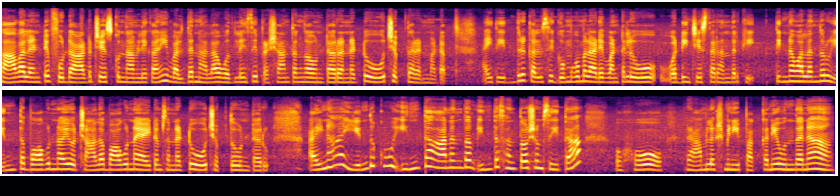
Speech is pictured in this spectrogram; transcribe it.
కావాలంటే ఫుడ్ ఆర్డర్ చేసుకుందాంలే కానీ వాళ్ళిద్దరిని అలా వదిలేసి ప్రశాంతంగా ఉంటారు అన్నట్టు చెప్తారనమాట అయితే ఇద్దరు కలిసి గుమగుమలాడే వంటలు వడ్డించేస్తారు అందరికీ. తిన్న వాళ్ళందరూ ఎంత బాగున్నాయో చాలా బాగున్నాయి ఐటమ్స్ అన్నట్టు చెప్తూ ఉంటారు. అయినా ఎందుకు ఇంత ఆనందం ఇంత సంతోషం సీత? ఓహో రామలక్ష్మి నీ పక్కనే ఉందనా?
